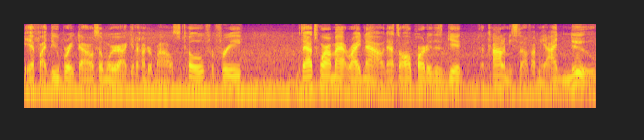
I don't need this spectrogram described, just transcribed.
if I do break down somewhere, I get 100 miles towed for free. But that's where I'm at right now. That's all part of this gig economy stuff. I mean, I knew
